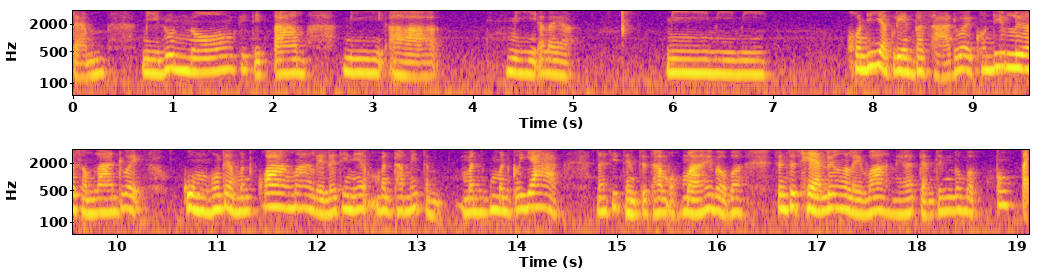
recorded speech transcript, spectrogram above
แต้ม มีรุ่นน้องที่ติดตาม มีอ่ามีอะไรอะมีมีมีคนที่อยากเรียนภาษาด้วย คนที่เรือสำราญด้วย กลุ่มของแต่มันกว้างมากเลย แล้วทีเนี้ยมันทำให้แต่มันมันก็ยากนะที่แต้มจะทำออกมาให้แบบว่าฉันจะแชร์เรื่องอะไรบ้างเนี่ยแต่จึงต้องแบบต้องแต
